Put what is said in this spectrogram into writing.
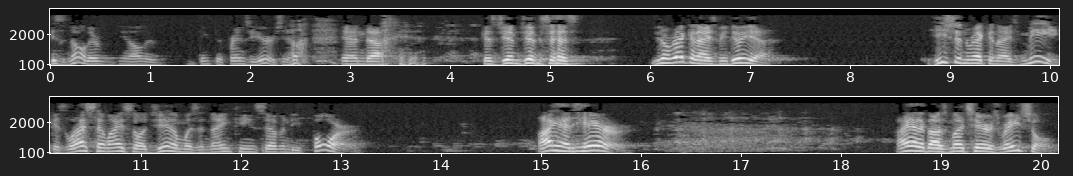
he said, "No, they're you know they're think they're friends of yours, you know. And uh because uh, Jim Jim says, "You don't recognize me, do you?" he shouldn't recognize me because the last time I saw Jim was in 1974. I had hair. I had about as much hair as Rachel.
